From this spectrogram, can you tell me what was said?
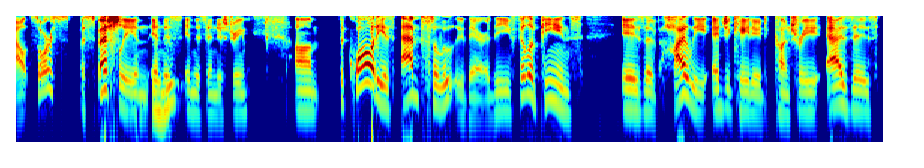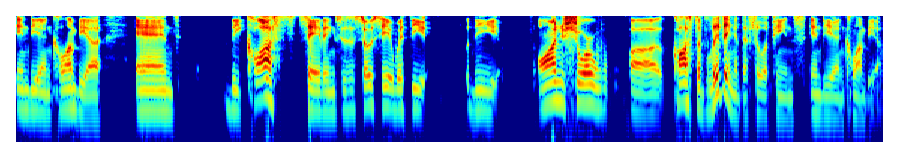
outsource, especially in, in mm-hmm. this in this industry, um, the quality is absolutely there. The Philippines is a highly educated country, as is India and Colombia, and the cost savings is associated with the the onshore uh, cost of living in the Philippines, India, and Colombia.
